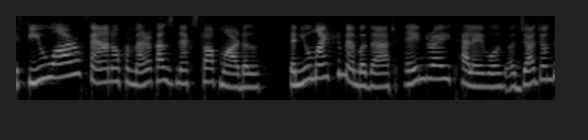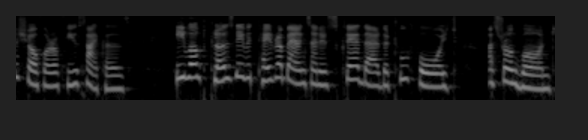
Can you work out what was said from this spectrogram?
If you are a fan of America's Next Top Model, then you might remember that Andre Talley was a judge on the show for a few cycles. He worked closely with Tyra Banks and it's clear that the two forged a strong bond.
